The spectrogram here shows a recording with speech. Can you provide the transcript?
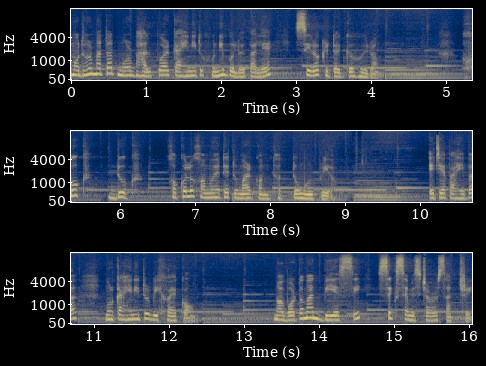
মধুৰ মাতত মোৰ ভালপোৱাৰ কাহিনীটো শুনিবলৈ পালে চিৰকৃতজ্ঞ হৈ ৰ'ম। সুখ দুখ সকলো সময়তে তোমাৰ কণ্ঠতটো মোৰ প্ৰিয়। এতিয়া পাহিবা মোৰ কাহিনীটোৰ বিষয়ে কওঁ। মই বৰ্তমান বি এছ চি ছিক্স ছেমিষ্টাৰৰ ছাত্ৰী।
